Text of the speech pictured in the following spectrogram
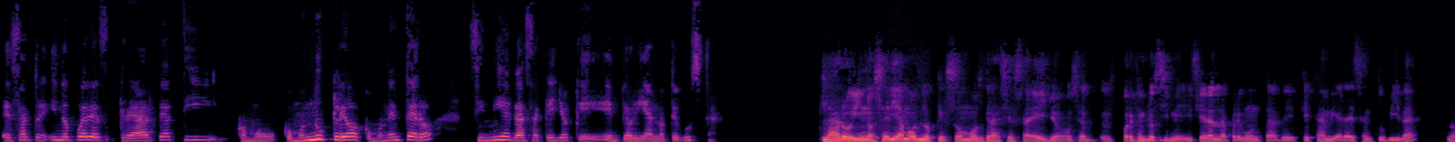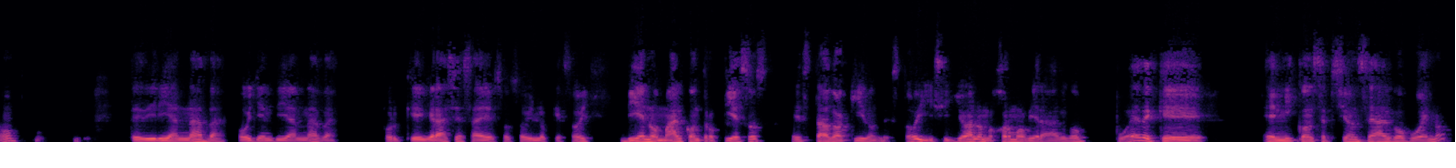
exacto, y no puedes crearte a ti como, como núcleo, como un entero, si niegas aquello que en teoría no te gusta. Claro, y no seríamos lo que somos gracias a ello. O sea, pues, por ejemplo, si me hicieras la pregunta de qué cambiarás en tu vida, ¿no? Te diría nada, hoy en día nada, porque gracias a eso soy lo que soy, bien o mal, con tropiezos, he estado aquí donde estoy. Y si yo a lo mejor moviera algo, puede que en mi concepción sea algo bueno,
